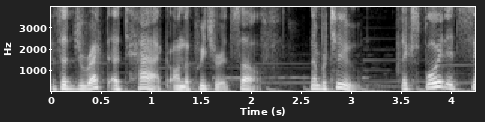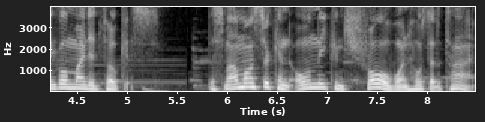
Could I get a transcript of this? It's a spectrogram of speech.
it's a direct attack on the creature itself. Number 2. Exploit its single-minded focus. The smile monster can only control one host at a time,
